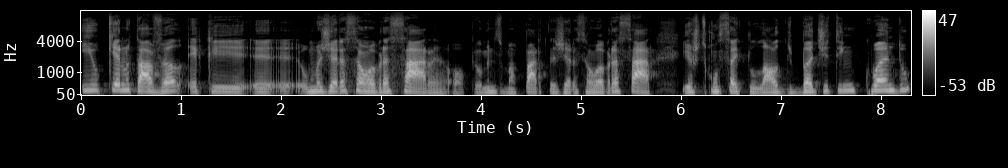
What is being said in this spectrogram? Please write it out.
e o que é notável é que uh, uma geração abraçar, ou pelo menos uma parte da geração abraçar, este conceito de loud budgeting, quando uh,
